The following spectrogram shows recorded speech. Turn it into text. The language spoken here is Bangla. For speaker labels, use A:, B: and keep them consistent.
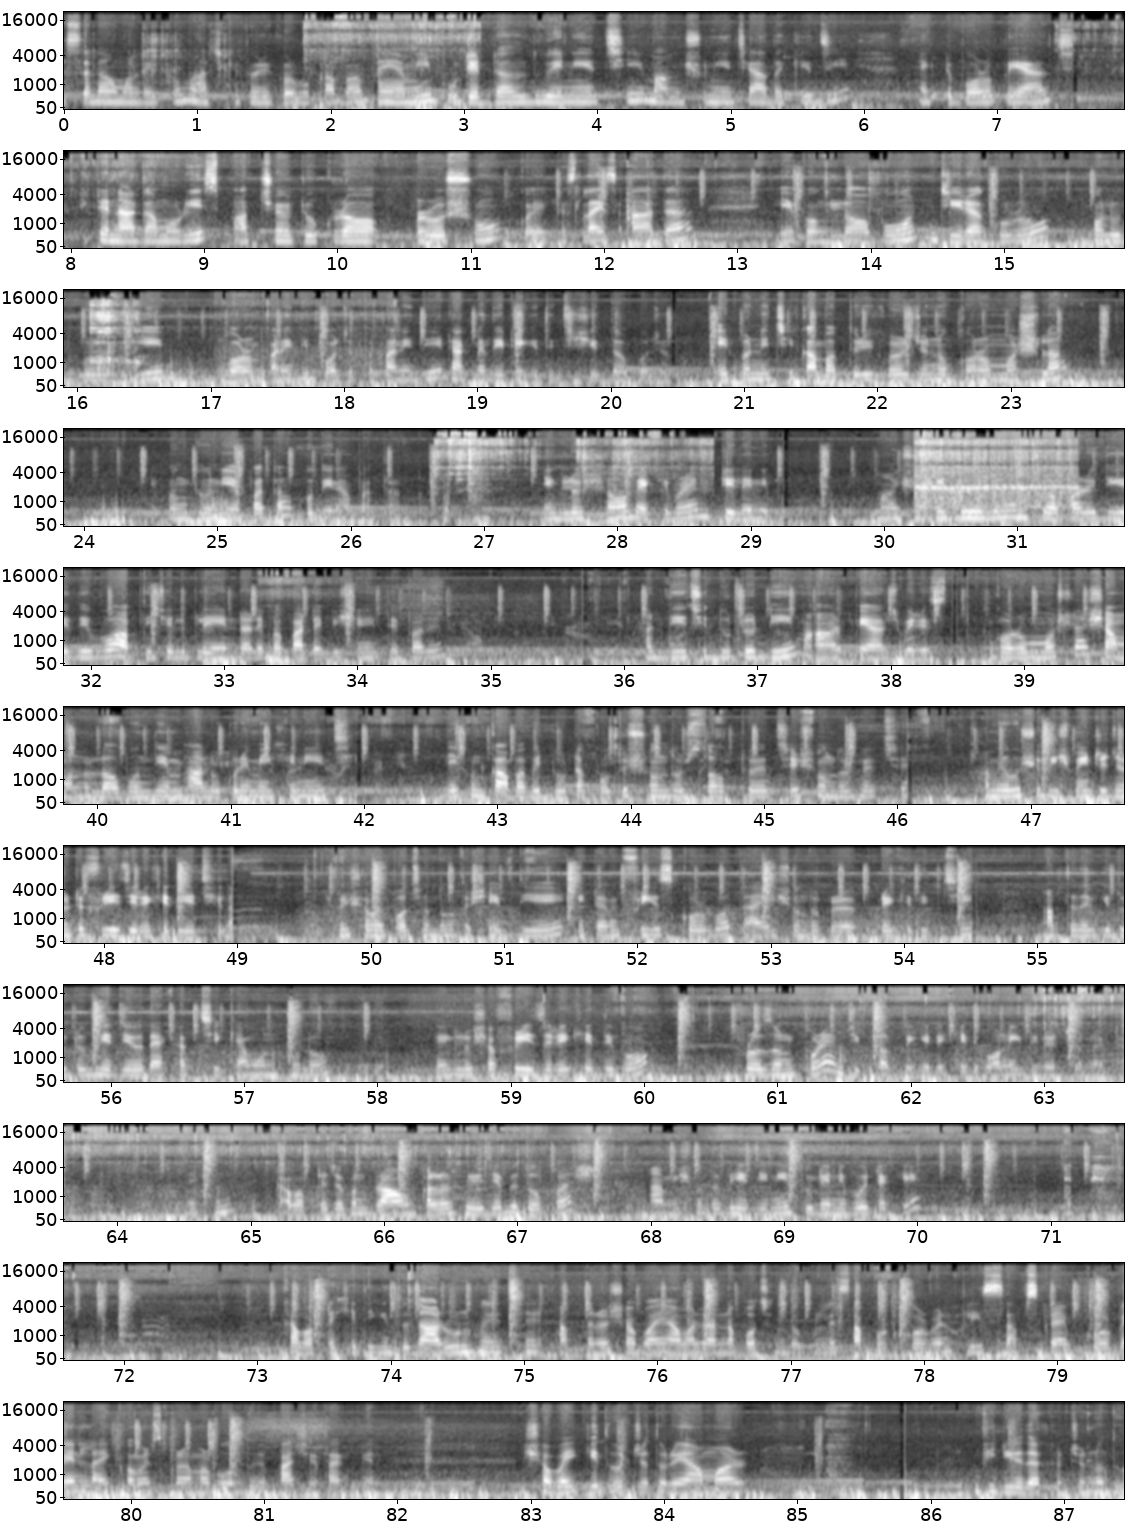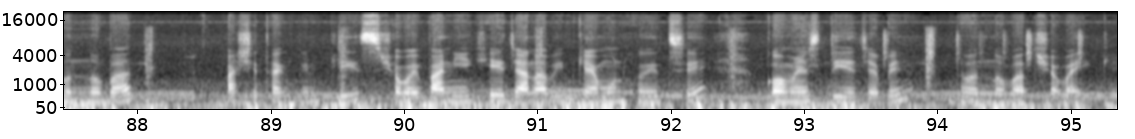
A: আসসালামু আলাইকুম, আজকে তৈরি করব কাবাব। তাই আমি বুটের ডাল ধুয়ে নিয়েছি, মাংস নিয়েছি আধা কেজি, একটা বড় পেঁয়াজ, একটা নাগামরিচ, পাঁচ ছয় টুকরো রসুন, কয়েকটা স্লাইস আদা এবং লবণ, জিরা গুঁড়ো, হলুদ গুঁড়ো দিয়ে গরম পানি দিয়ে, পর্যাপ্ত পানি দিয়ে ঢাকনা দিয়ে ঢেকে দিচ্ছি সিদ্ধ পর্যন্ত। এরপর নিচ্ছি কাবাব তৈরি করার জন্য গরম মশলা এবং ধনিয়া পাতা পুদিনা পাতা। এগুলো সব একেবারে আমি টেলে নিব। মাংস সিদ্ধ হয়ে গেলে আমি চপারে দিয়ে দেব। আপনি চাইলে ব্লেন্ডারে বা পাটায় পিষে নিতে পারেন। আর দিয়েছি দুটো ডিম আর পেঁয়াজ বেরেস্তা। গরম মশলা, সামান্য লবণ দিয়ে ভালো করে মেখে নিয়েছি। দেখুন কাবাবের ডোটা কত সুন্দর সফট হয়েছে, সুন্দর হয়েছে। আমি অবশ্য বিশ মিনিটের জন্য এটা ফ্রিজে রেখে দিয়েছিলাম। এখন সবাই পছন্দ মতো শেপ দিয়ে এটা আমি ফ্রিজ করব, তাই সুন্দর করে রেখে দিচ্ছি। আপনাদেরকে দুটো ভেজেও দেখাচ্ছি কেমন হলো। এগুলো সব ফ্রিজে রেখে দেব। ফ্রোজন করে জিপলক বেগে রেখে দেবো। অনেক দিনের জন্য এটা। দেখুন, কাবাবটা যখন ব্রাউন কালার হয়ে যাবে দোপাশ, আমি সুন্দর ভেজে নিয়ে তুলে নেব এটাকে। কাবাবটা খেতে কিন্তু দারুণ হয়েছে। আপনারা সবাই আমার রান্না পছন্দ করলে সাপোর্ট করবেন। প্লিজ সাবস্ক্রাইব করবেন লাইক কমেন্টস করে আমার বন্ধু পাশে থাকবেন। সবাইকে ধৈর্য ধরে আমার ভিডিও দেখার জন্য ধন্যবাদ। পাশে থাকবেন প্লিজ সবাই বানিয়ে খেয়ে জানাবেন কেমন হয়েছে। কমেন্টস দিয়ে যাবেন। ধন্যবাদ সবাইকে।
